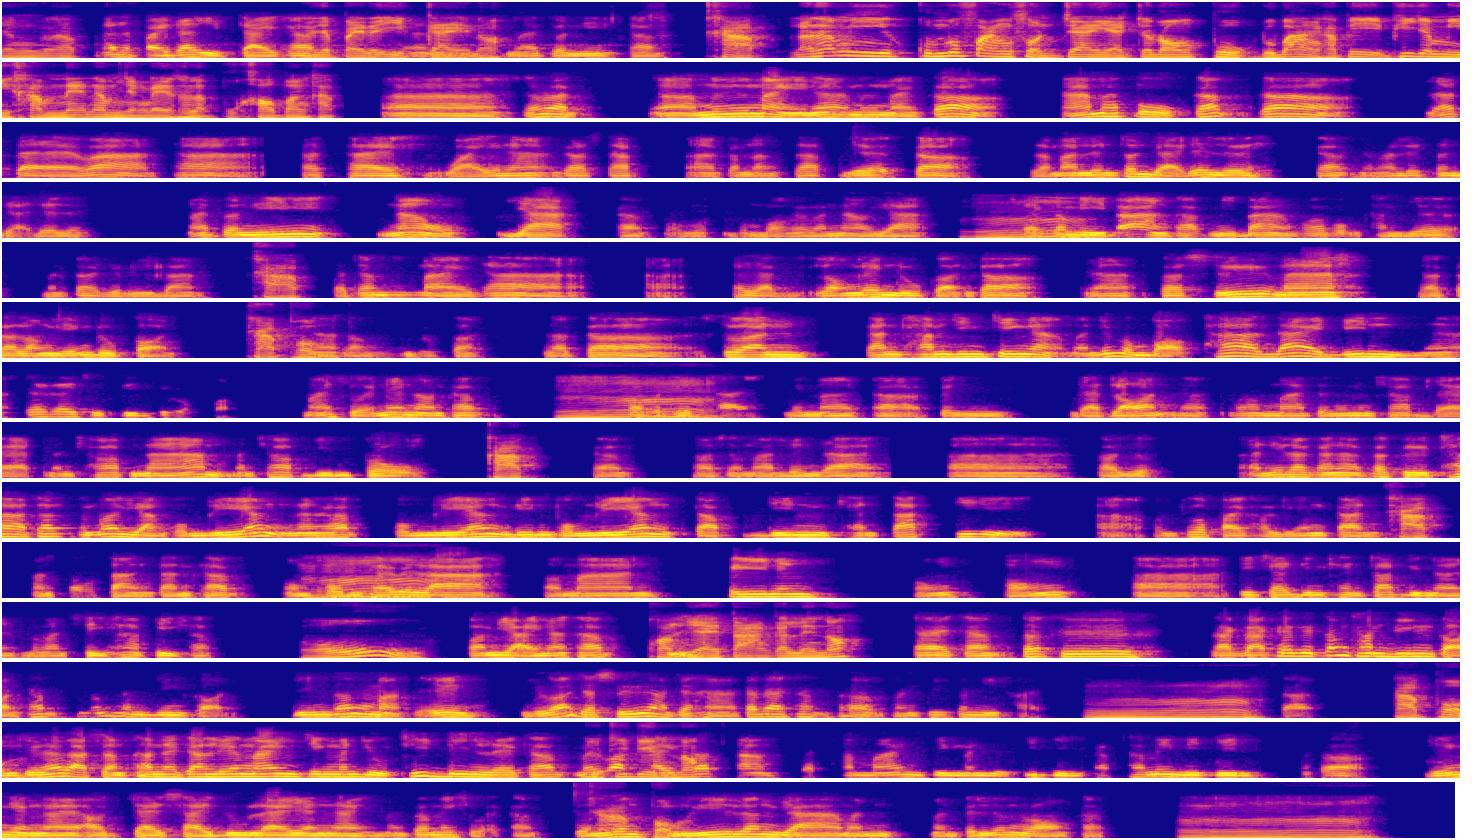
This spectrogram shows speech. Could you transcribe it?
ยังแบบน่าจะไปได้อีกไกลครับน่าจะไปได้อีกไกลเนาะไม้ตัวนี้ครับ ครับ แล้วถ้ามีคุณผู้ฟังสนใจอยากจะลองปลูกดูบ้างครับพี่พี่จะมีคำแนะนำอย่างไรสำหรับพวกเขาบ้างครับ อ่าสำหรับอ่ามือใหม่นะมือใหม่ก็หามาปลูกครับก็แล้วแต่ว่าถ้าถ้าใครไหวนะฮะก็ทรัพย์อ่ากำลังทรัพย์เยอะก็สามารถเล่นต้นใหญ่ได้เลย ครับสามารถเล่นต้นใหญ่ได้เลยไม้ตัวนี้เน่ายากครับ ผมผมบอกเลยว่าเน่ายากอืแต่ก็มีบ้างครับ มีบ้างเพราะผมทำเยอะ มันก็จะมีบ้างครับ แต่ถ้ามือใหม่ถ้าอ่าถ้าอยากลองเล่นดูก่อนก็นะก็ซื้อมา แล้วก็ลองเลี้ยงดูก่อน ครับผมนะลองเลี้ยงดูก่อน แล้วก็ส่วนการทำจริง ๆ อะเหมือนที่ผมบอกถ้าได้ดินนะได้ได้สุดดินที่ผมบอกไม้สวยแน่นอนครับอืมชอบประเทศไทยเป็นไม้อ่าเป็น แดดร้อนนะเพราะไม้ตัวนี้มันชอบแดด มันชอบน้ำมันชอบดินโปร่งครับครับก็สามารถเล่นได้ อ่าก็ยกอันนี้แล้วกันนะก็คือถ้าถ้าสมมติว่าอย่างผมเลี้ยงนะครับ ผมเลี้ยงดินผมเลี้ยงกับดินแคนตัสที่ อ่า คนทั่วไปเขาเลี้ยงกันครับ มันโตต่างกันครับ ผมอ๋อผมใช้เวลาประมาณปีหนึ่งของของอ่าที่ใช้ดินแคนตัสดินอะไรประมาณสี่ห้าปีครับ โอ้ความใหญ่นะครับ ความใหญ่ต่างกันเลยเนาะใช่ครับ ก็คือ หลักๆก็คือต้องทำดินก่อนครับ ต้องทำดินก่อน ดินต้องหมักเอง หรือว่าจะซื้ออาจจะหาก็ได้ครับ ก็บางทีก็มีขายอืมครับครับผมจริงๆแล้วหลักสำคัญในการเลี้ยงไม้จริงๆมันอยู่ที่ดินเลยครับ ไม่ว่าอยู่ที่ดินใครเนอะก็ตามแต่ทำไม้จริงๆมันอยู่ที่ดินครับ ถ้าไม่มีดินมันก็เลี้ยงยังไงเอาใจใส่ดูแลยังไง มันก็ไม่สวยครับส่วนเรื่องปุ๋ยเรื่องยามันมันเป็นเรื่องรองครับ อืม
